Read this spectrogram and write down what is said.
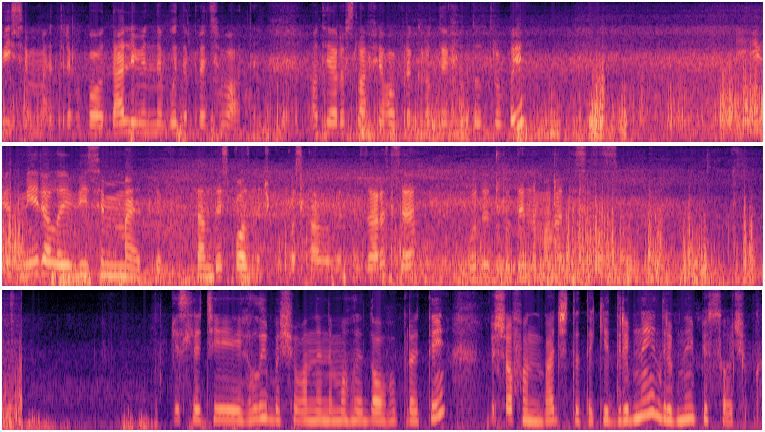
8 метрів, бо далі він не буде працювати. От Ярослав його прикрутив до труби і відміряли 8 метрів. Там десь позначку поставили. Зараз це будуть туди намагатися засунути. Після тієї глиби, що вони не могли довго пройти, пішов, бачите, такий дрібний дрібний пісочок.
